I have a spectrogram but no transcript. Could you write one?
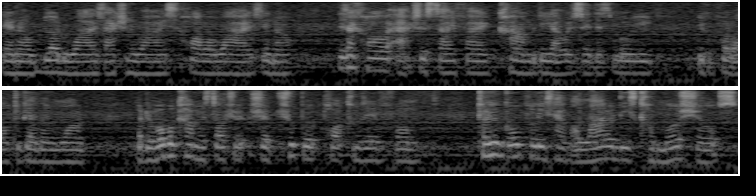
you know, blood wise, action wise, horror wise, you know. It's like horror, action, sci-fi, comedy. I would say this movie you can put all together in one. But the Robocop and Star Trek Trooper part comes in from Tokyo Police have a lot of these commercials.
